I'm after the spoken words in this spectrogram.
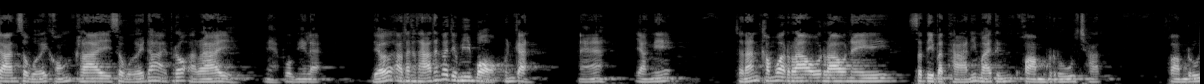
การเสวยของใครเสวยได้ เพราะอะไรเนี่ยพวกนี้แหละ เดี๋ยวอัตถกถาท่านก็จะมีบอกเหมือนกัน นะ อย่างนี้ ฉะนั้นคำว่าเราเราในสติปัฏฐานนี่หมายถึงความรู้ชัด ความรู้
